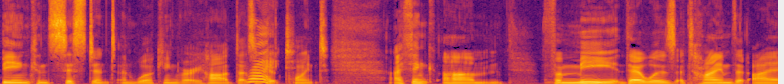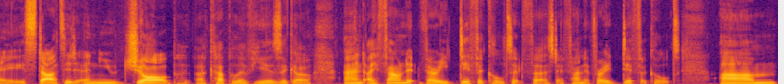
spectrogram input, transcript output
being consistent and working very hard. That's a good Right. point. I think um, for me, there was a time that I started a new job a couple of years ago, and I found it very difficult at first. I found it very difficult. Um,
